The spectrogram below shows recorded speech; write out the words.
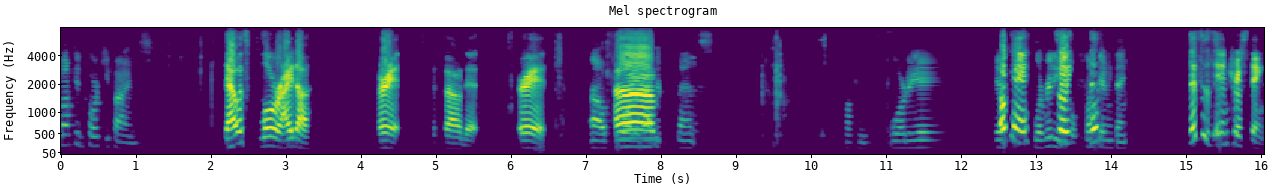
fucking porcupines. That was Florida. All right, I found it. All right. Oh, Florida, Um, makes sense. Fucking Florida. Okay, Floridians so will fuck this- anything. this is interesting.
